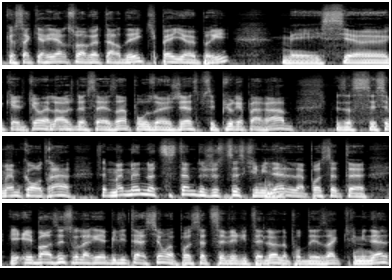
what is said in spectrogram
que sa carrière soit retardée, qu'il paye un prix. Mais si euh, quelqu'un à l'âge de 16 ans pose un geste, c'est plus réparable, c'est c'est même contraire. Même, même notre système de justice criminelle n'a pas cette euh, est, est basé sur la réhabilitation, n'a pas cette sévérité là, pour des actes criminels.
